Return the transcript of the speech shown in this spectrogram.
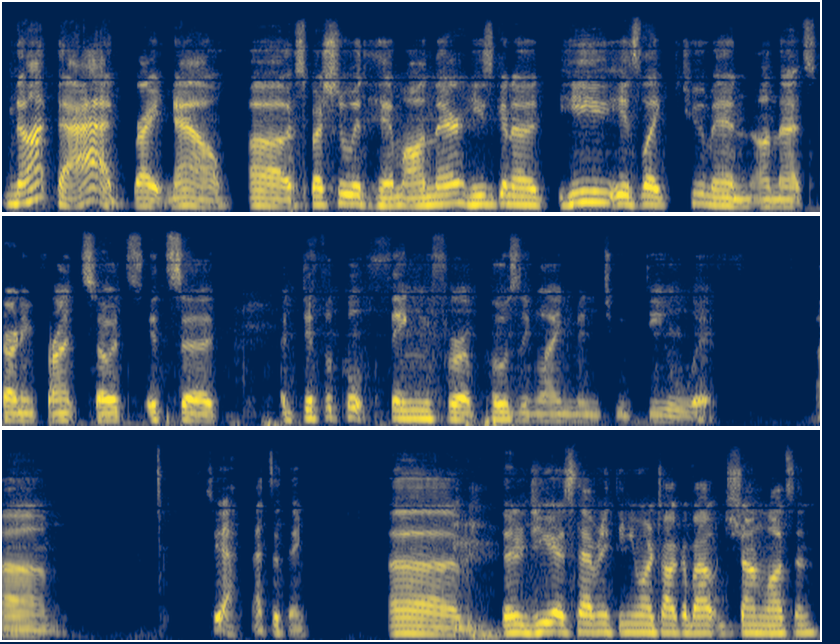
not bad right now, uh, especially with him on there. He's gonna he is like two men on that starting front, so it's it's a, a difficult thing for opposing linemen to deal with. Um, so yeah, that's a thing. Um, do you guys have anything you want to talk about, Sean Watson?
